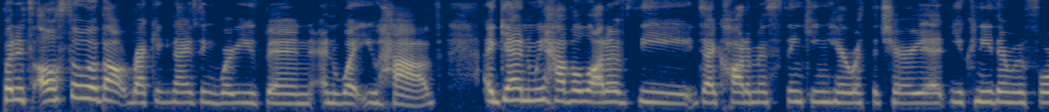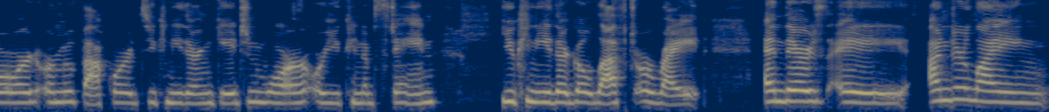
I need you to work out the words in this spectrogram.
but it's also about recognizing where you've been and what you have. Again, we have a lot of the dichotomous thinking here with the chariot. You can either move forward or move backwards. You can either engage in war or you can abstain you can either go left or right. And there's a underlying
